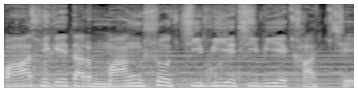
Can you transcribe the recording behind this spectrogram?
পা থেকে তার মাংস চিবিয়ে চিবিয়ে খাচ্ছে।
